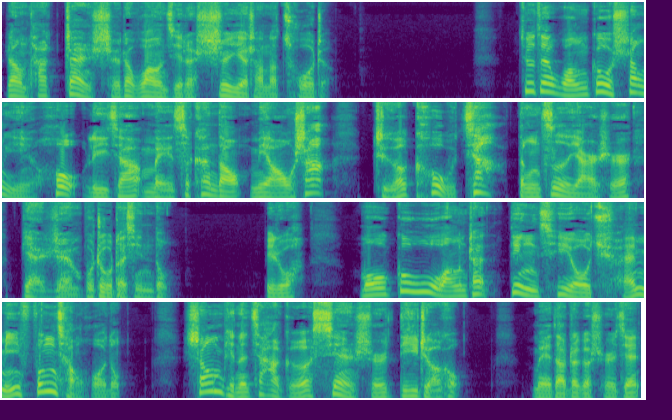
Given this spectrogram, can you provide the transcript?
让他暂时的忘记了事业上的挫折。就在网购上瘾后，李佳每次看到秒杀、折扣价等字眼时，便忍不住的心动。比如某购物网站定期有全民疯抢活动，商品的价格限时低折扣。每到这个时间，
